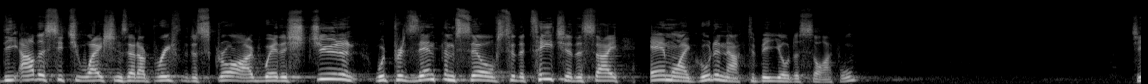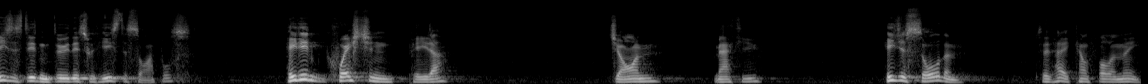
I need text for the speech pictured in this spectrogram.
the other situations that I briefly described, where the student would present themselves to the teacher to say, Am I good enough to be your disciple? Jesus didn't do this with his disciples. He didn't question Peter, John, Matthew. He just saw them, said, Hey, come follow me.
